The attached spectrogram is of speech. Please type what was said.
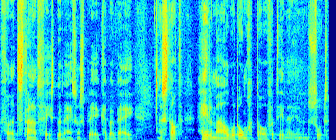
van het straatfeest, bij wijze van spreken. Waarbij een stad helemaal wordt omgetoverd in, een soort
